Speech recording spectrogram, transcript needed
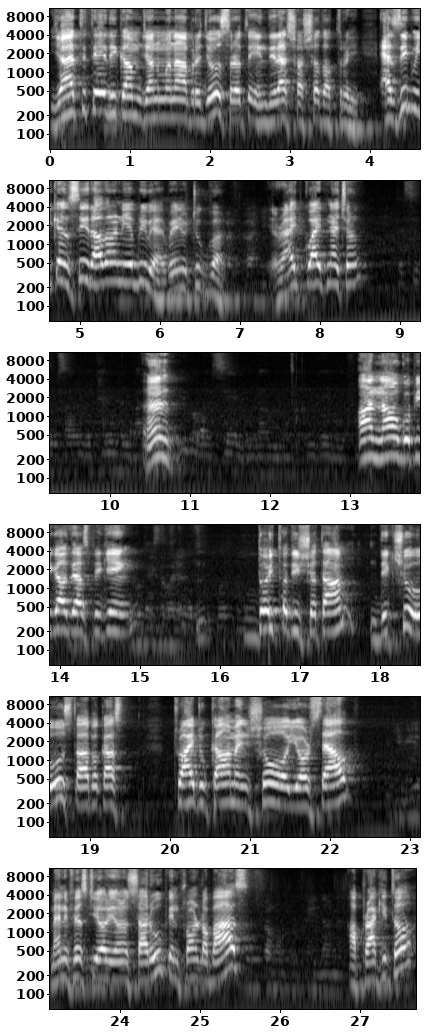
Yatitedikam janmana brajo srata indira shashyatatri. As if we can see Radharani everywhere when you took birth. Right? Quite natural. And, and ah, now Gopika they are speaking Dvaita Dishyatam Dikshu Stavakas try to come and show yourself, manifest your you know, sarup in front of us. Aprakita,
